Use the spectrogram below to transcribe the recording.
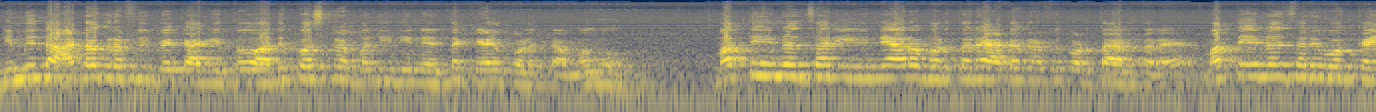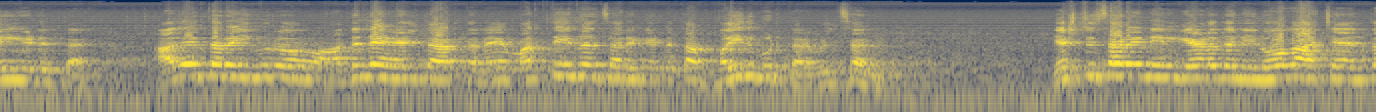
ನಿಮ್ಮಿಂದ ಆಟೋಗ್ರಫಿ ಬೇಕಾಗಿತ್ತು, ಅದಕ್ಕೋಸ್ಕರ ಬಂದಿದ್ದೀನಿ ಅಂತ ಕೇಳ್ಕೊಳುತ್ತೆ ಮಗು. ಮತ್ತೆ ಇನ್ನೊಂದ್ಸರಿ ಇನ್ಯಾರೋ ಬರ್ತಾರೆ, ಆಟೋಗ್ರಫಿ ಕೊಡ್ತಾ ಇರ್ತಾರೆ. ಮತ್ತೆ ಇನ್ನೊಂದ್ಸರಿ ಹೋಗಿ ಕೈ ಇಡುತ್ತೆ ಅದೇ ಥರ ಇವರು ಅದನ್ನೇ ಹೇಳ್ತಾ ಇರ್ತಾನೆ. ಮತ್ತೆ ಇನ್ನೊಂದ್ಸರಿ ಗಿಡುತ್ತಾ ಬೈದು ಬಿಡ್ತಾರೆ ವಿಲ್ಸನ್. ಎಷ್ಟು ಸಾರಿ ನಿನ್ಗೆ ಹೇಳೋದು ನೀನು ಹೋಗ ಆಚೆ ಅಂತ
